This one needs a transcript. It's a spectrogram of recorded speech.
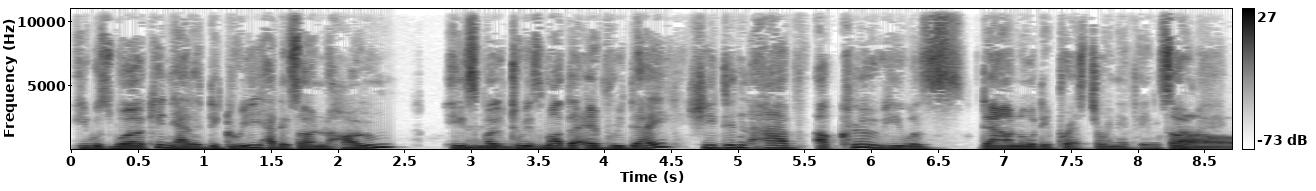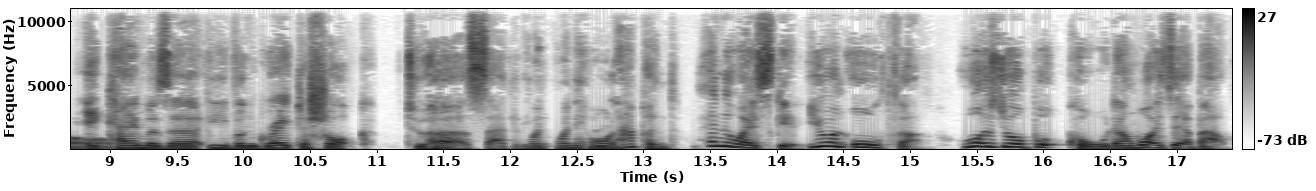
He was working, he had a degree, had his own home. He spoke mm. to his mm. mother every day. She didn't have a clue he was down or depressed or anything. So oh. it came as a even greater shock to her, sadly, when, when it mm. all happened. Anyway, Skip, you're an author. What is your book called and what is it about?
